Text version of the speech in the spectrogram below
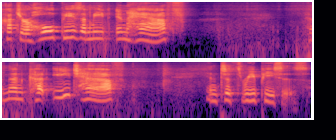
Cut your whole piece of meat in half and then cut each half into three pieces.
